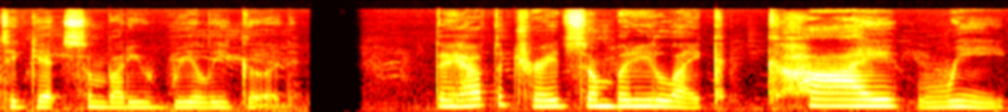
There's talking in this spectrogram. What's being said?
to get somebody really good. They have to trade somebody like Kyrie.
